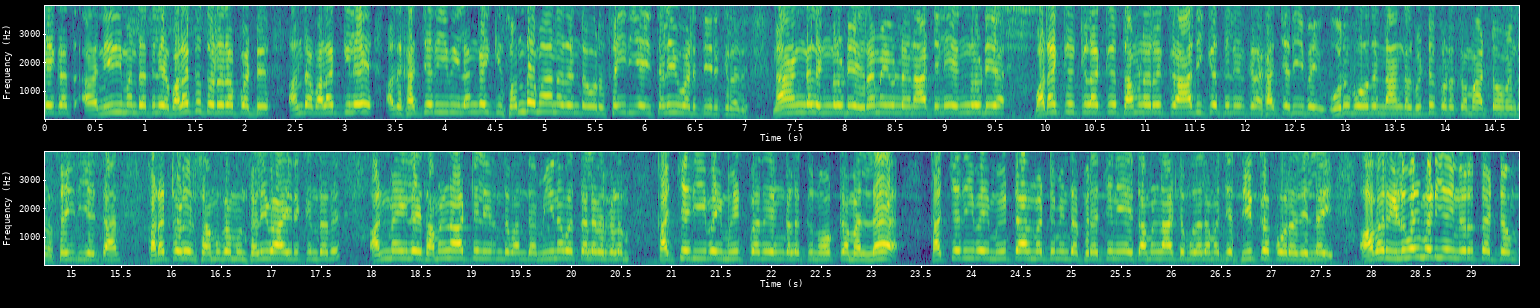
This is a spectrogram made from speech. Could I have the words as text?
கேட்க நீதிமன்றத்திலே வழக்கு தொடரப்பட்டு அந்த வழக்கிலே அது கச்சதீவு இலங்கைக்கு சொந்தமானது என்ற ஒரு செய்தியை தெளிவுபடுத்தி இருக்கிறது நாங்கள் எங்களுடைய இறமையுள்ள நாட்டிலே எங்களுடைய வடக்கு கிழக்கு தமிழருக்கு ஆதிக்கத்தில் இருக்கிற கச்சதீவை ஒருபோதும் நாங்கள் விட்டுக் கொடுக்க மாட்டோம் என்ற செய்தியைத்தான் கடற்றொழில் சமூகமும் தெளிவாக இருக்கின்றது அண்மையிலே தமிழ்நாட்டில் இருந்து வந்த மீனவ தலைவர்களும் கச்சதீவை மீட்பது எங்களுக்கு நோக்கமல்ல. கச்சதீவை மீட்டால் மட்டும் இந்த பிரச்சனையை தமிழ்நாட்டு முதலமைச்சர் தீர்க்கப் போறதில்லை. அவர் இழுவைமடியை நிறுத்தட்டும்.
